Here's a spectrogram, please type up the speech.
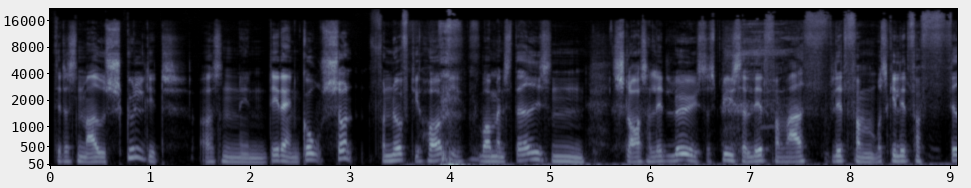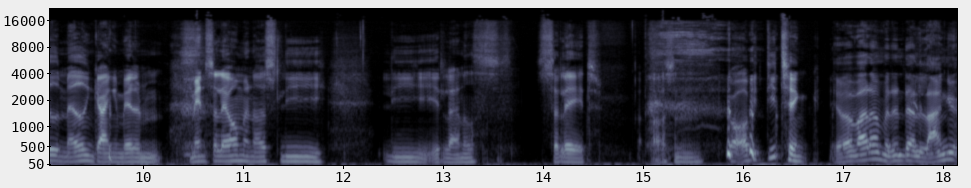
det er da sådan meget uskyldigt, og sådan en, det er da en god, sund, fornuftig hobby, hvor man stadig sådan slår sig lidt løs og spiser lidt for meget, lidt for, måske lidt for fed mad en gang imellem, men så laver man også lige, lige et eller andet salat og sådan går op i de ting. Ja, hvad var der med den der lange,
